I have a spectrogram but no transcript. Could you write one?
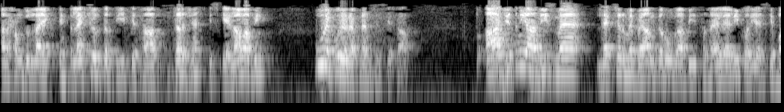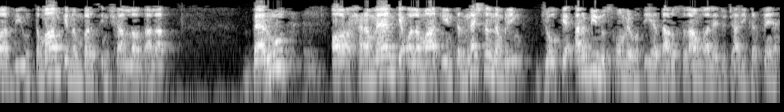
الحمد ایک انٹلیکچل ترتیب کے ساتھ درج ہیں، اس کے علاوہ بھی پورے پورے ریفرنسز کے ساتھ۔ تو آج جتنی احادیث میں لیکچر میں بیان کروں گا ابھی فضائل علی پر یا اس کے بعد بھی، ان تمام کے نمبرز ان شاء اللہ تعالی بیروت اور حرمین کے علماء کی انٹرنیشنل نمبرنگ جو کہ عربی نسخوں میں ہوتی ہے، دارالسلام والے جو جاری کرتے ہیں،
